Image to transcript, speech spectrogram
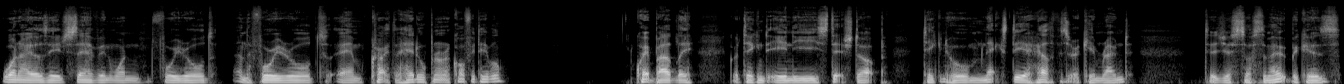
One Isla's age seven, one four year old, and the four year old um, cracked their head open on a coffee table quite badly. Got taken to A and E, stitched up, taken home. Next day, a health visitor came round to just suss them out because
